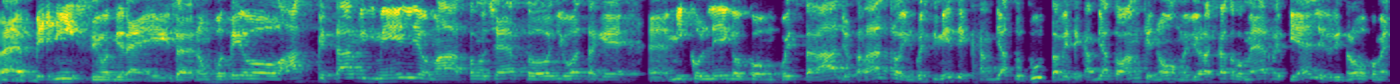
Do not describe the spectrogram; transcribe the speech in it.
Eh, benissimo direi, cioè, non potevo aspettarmi di meglio, ma sono certo ogni volta che eh, mi collego con questa radio, tra l'altro in questi mesi è cambiato tutto, avete cambiato anche nome, vi ho lasciato come RPL, vi ritrovo come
